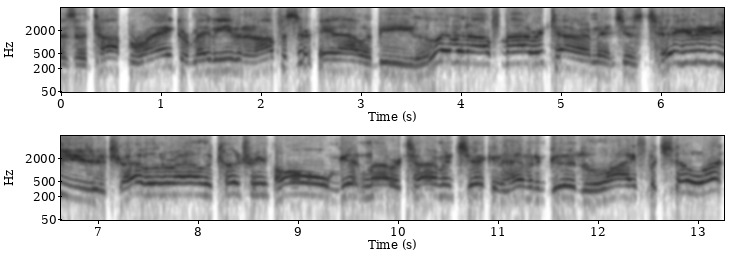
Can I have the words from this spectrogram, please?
as a top rank or maybe even an officer. And I would be living off my retirement, just taking it easy, traveling around the country, oh, getting my retirement check and having a good life. But you know what?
